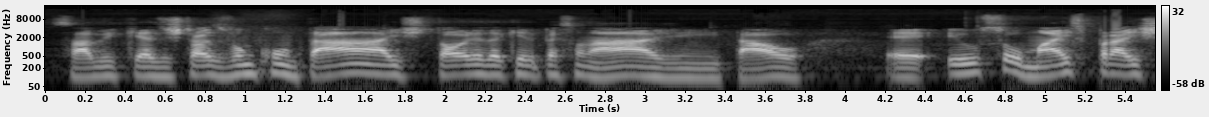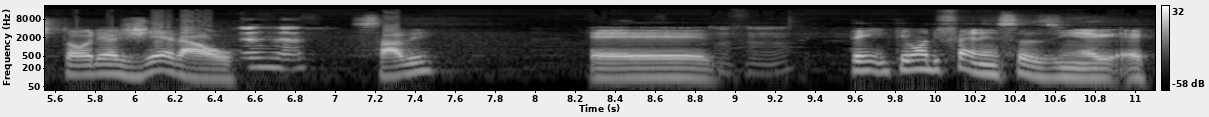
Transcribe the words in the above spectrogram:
sabe? Que as histórias vão contar a história daquele personagem e tal. É, eu sou mais para a história geral, uhum. sabe? É, uhum. tem, tem uma diferençazinha, é, é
